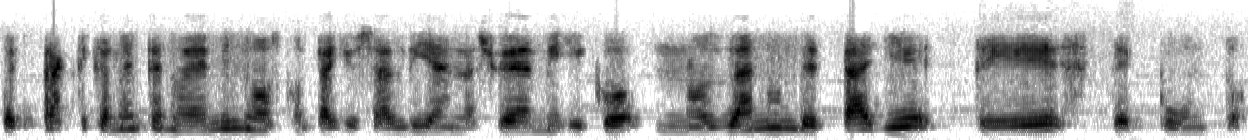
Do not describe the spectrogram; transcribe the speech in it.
pues prácticamente 9.000 nuevos contagios al día en la Ciudad de México nos dan un detalle de este punto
